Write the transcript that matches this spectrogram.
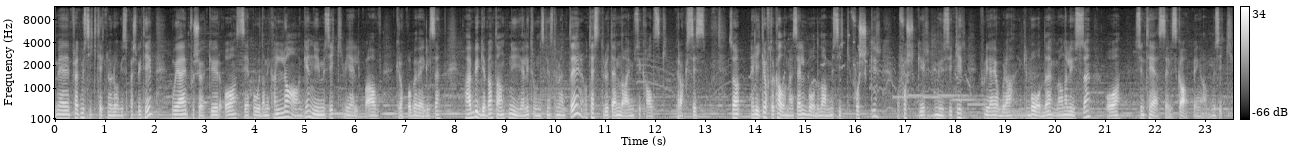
med, fra et musikkteknologisk perspektiv, hvor jeg forsøker å se på hvordan vi kan lage ny musikk ved hjelp av kropp og bevegelse. Her bygger jeg bl.a. nye elektroniske instrumenter og tester ut dem da i musikalsk praksis. Så jeg liker ofte å kalle meg selv både da musikkforsker og forskermusiker, fordi jeg jobber da både med analyse og syntese eller skaping av musikk.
